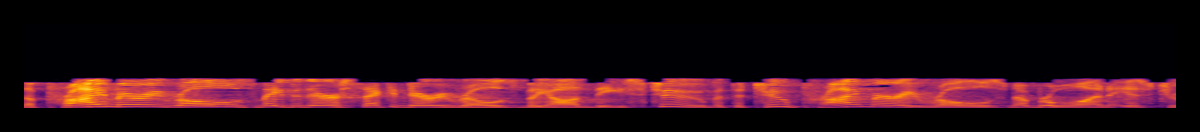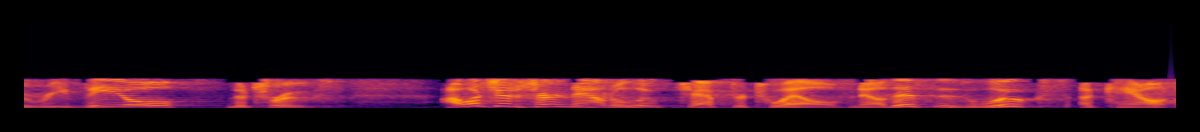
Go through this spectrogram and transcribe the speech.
the primary roles, maybe there are secondary roles beyond these two, but the two primary roles, number one, is to reveal the truth. I want you to turn now to Luke chapter 12. Now this is Luke's account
